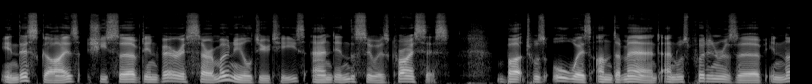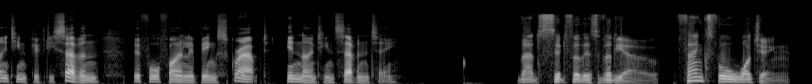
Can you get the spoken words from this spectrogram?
In this guise, she served in various ceremonial duties and in the Suez Crisis, but was always undermanned and was put in reserve in 1957 before finally being scrapped in 1970. That's it for this video. Thanks for watching.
